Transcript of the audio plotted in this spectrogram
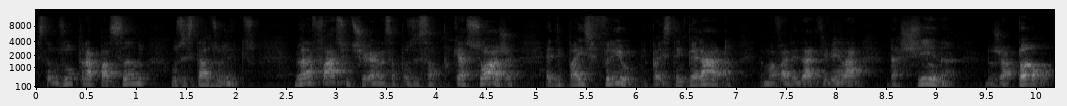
Estamos ultrapassando os Estados Unidos. Não era fácil de chegar nessa posição, porque a soja é de país frio, de país temperado. É uma variedade que vem lá da China, do Japão,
